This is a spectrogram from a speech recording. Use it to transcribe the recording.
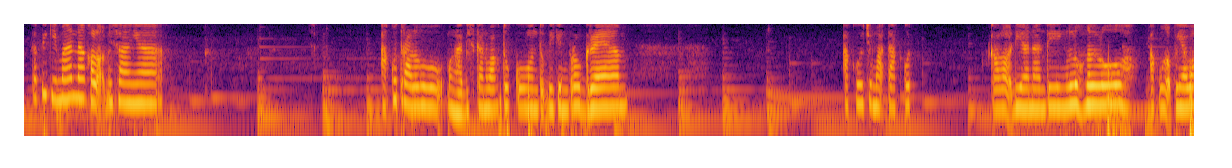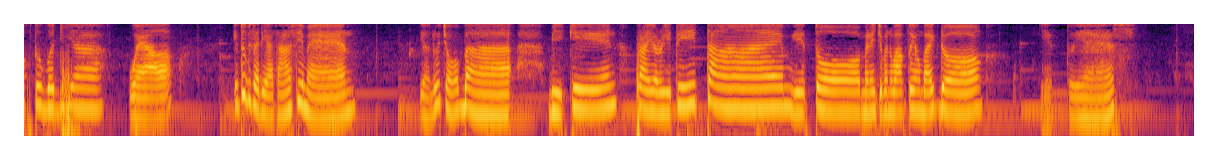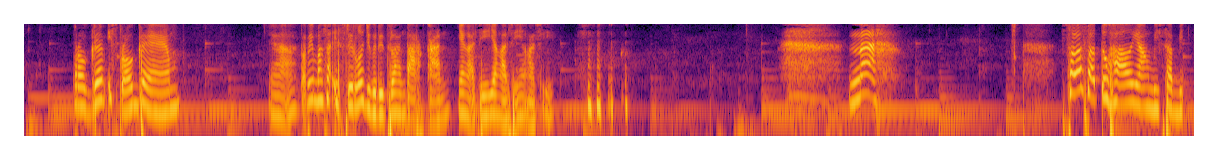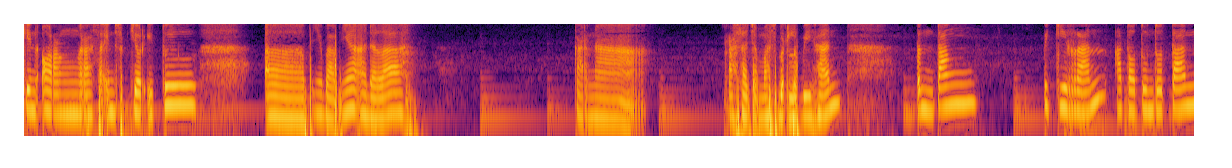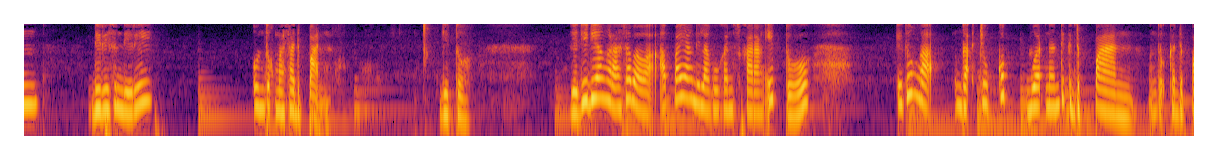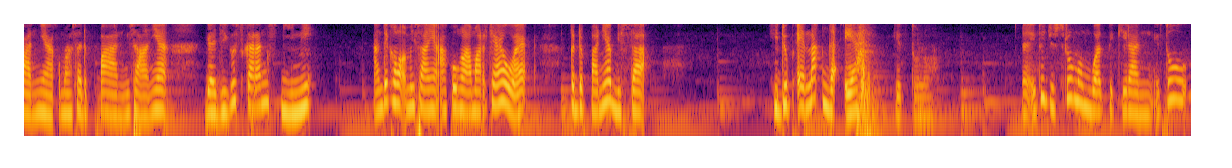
Tapi gimana kalau misalnya aku terlalu menghabiskan waktuku untuk bikin program, aku cuma takut kalau dia nanti ngeluh-ngeluh, aku gak punya waktu buat dia. Well, itu bisa diatasi, men. Ya lu coba bikin priority time gitu, manajemen waktu yang baik dong. Gitu, yes. Program is program. Ya, tapi masa istri lo juga ditelantarkan? Ya gak sih? Ya gak sih? Ya gak sih? Nah, salah satu hal yang bisa bikin orang ngerasa insecure itu uh, penyebabnya adalah karena rasa cemas berlebihan tentang pikiran atau tuntutan diri sendiri untuk masa depan. Gitu. Jadi dia ngerasa bahwa apa yang dilakukan sekarang itu itu nggak nggak cukup buat nanti ke depan untuk ke depannya ke masa depan misalnya gajiku sekarang segini nanti kalau misalnya aku ngelamar cewek ke depannya bisa hidup enak nggak ya? Gitu loh. Dan itu justru membuat pikiran itu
